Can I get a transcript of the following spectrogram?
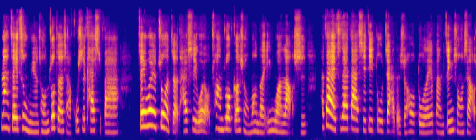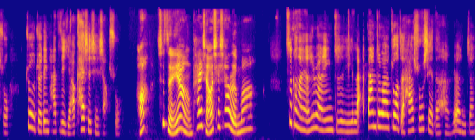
那这一次我们也从作者的小故事开始吧。这位作者他是一位有创作歌手梦的英文老师，他在一次在大溪地度假的时候读了一本惊悚小说，就决定他自己也要开始写小说。啊，是怎样？他还想要吓吓人吗？这可能也是原因之一啦，但这位作者他书写得很认真，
